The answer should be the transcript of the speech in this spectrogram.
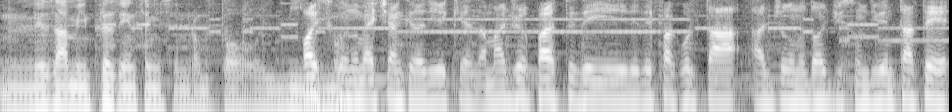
l'esame in presenza mi sembra un po' il minimo. Poi secondo me c'è anche da dire che la maggior parte dei- delle facoltà al giorno d'oggi sono diventate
